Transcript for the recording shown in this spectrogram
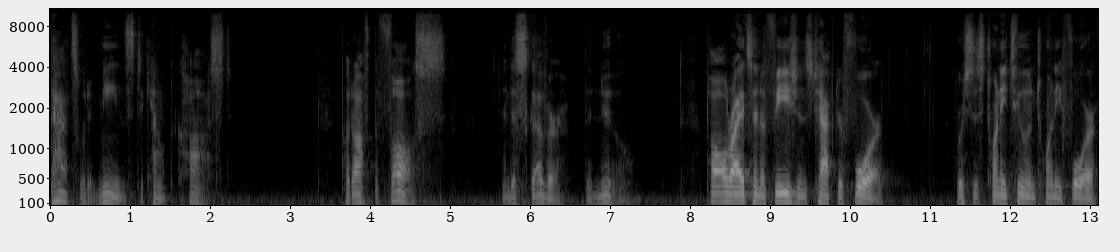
That's what it means to count the cost. Put off the false and discover the new. Paul writes in Ephesians chapter 4, verses 22 and 24,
